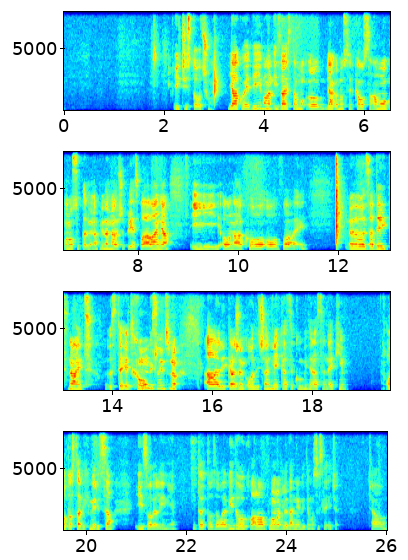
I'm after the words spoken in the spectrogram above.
i čistoću. Jako je divan i zaista ja ga nosim kao samog, ono super mi je na primjer najveće prije spavanja i onako ovaj za date night stay at home i slično, ali kažem odličan je i kad se kombinira sa nekim od ostalih mirisa iz ove linije. I to je to za ovaj video, hvala vam puno na gledanje i vidimo se sljedeće. Ćao!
